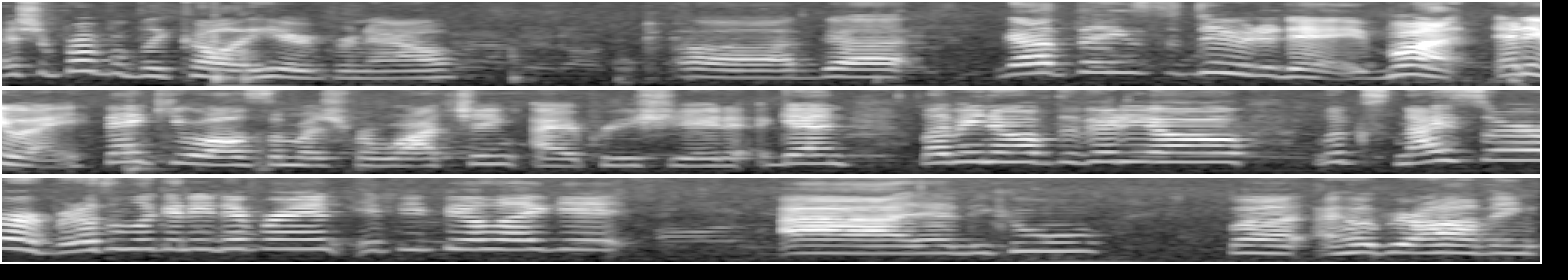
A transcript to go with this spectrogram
I should probably call it here for now. Uh, I've got got things to do today. But anyway, thank you all so much for watching. I appreciate it. Again, let me know if the video looks nicer, if it doesn't look any different, if you feel like it. Ah, that'd be cool. But I hope you're all having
